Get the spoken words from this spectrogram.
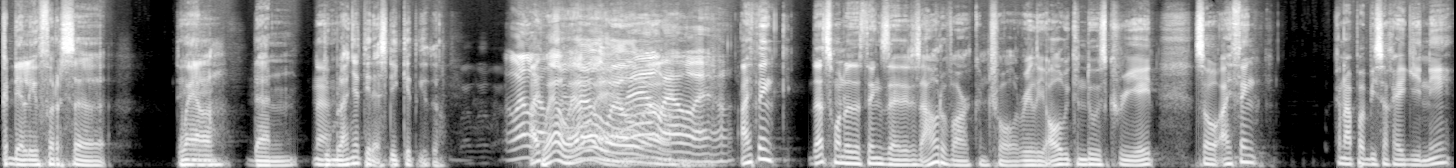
ke deliver se well dan Nah. jumlahnya tidak sedikit gitu. Well, Well, well, well. well, well, well. I think that's one of the things that is out of our control. Really, all we can do is create. So I think kenapa bisa kayak gini,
